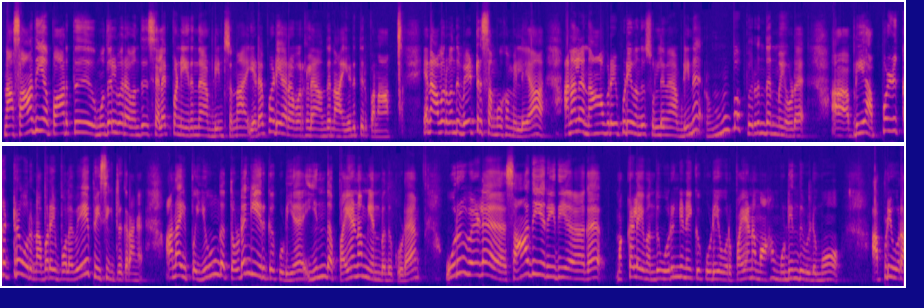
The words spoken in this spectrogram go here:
நான் சாதியை பார்த்து முதல்வரை வந்து செலக்ட் பண்ணி இருந்தேன் அப்படின்னு சொன்னால் எடப்பாடியார் அவர்களை வந்து நான் எடுத்திருப்பேனா? ஏன்னா அவர் வந்து வேற்று சமூகம் இல்லையா? அதனால் நான் அவரை எப்படி வந்து சொல்லுவேன் அப்படின்னு ரொம்ப பெருந்தன்மையோட அப்படியே அப்பழுக்கற்ற ஒரு நபரை போலவே பேசிக்கிட்டு இருக்கிறாங்க. ஆனால் இப்போ இவங்க தொடங்கி இருக்கக்கூடிய இந்த பயணம் என்பது கூட ஒருவேளை சாதிய ரீதியாக மக்களை வந்து ஒருங்கிணைக்கக்கூடிய ஒரு பயணமாக முடிந்து விடுமோ? அப்படி ஒரு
